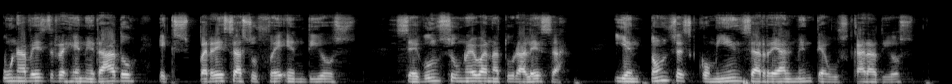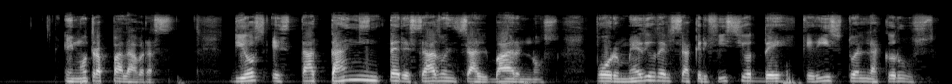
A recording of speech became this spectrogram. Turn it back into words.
Una vez regenerado, expresa su fe en Dios, según su nueva naturaleza, y entonces comienza realmente a buscar a Dios. En otras palabras, Dios está tan interesado en salvarnos por medio del sacrificio de Cristo en la cruz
